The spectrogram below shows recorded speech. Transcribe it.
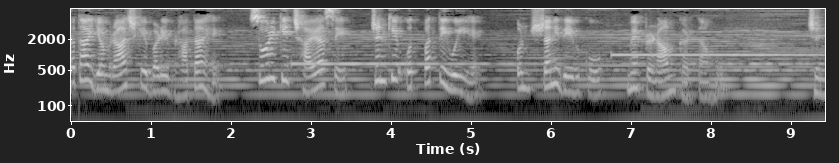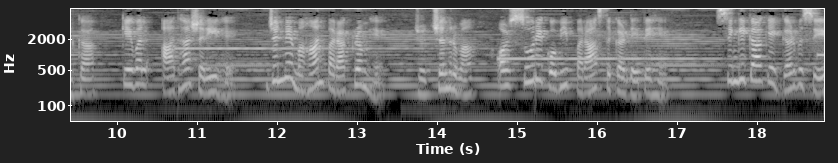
तथा यमराज के बड़े भ्राता है, सूर्य की छाया से जिनकी उत्पत्ति हुई है, उन शनि देव को मैं प्रणाम करता हूँ। जिनका केवल आधा शरीर है, जिनमें महान पराक्रम है, जो चंद्रमा और सूर्य को भी परास्त कर देते हैं। सिंगिका के गर्भ से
